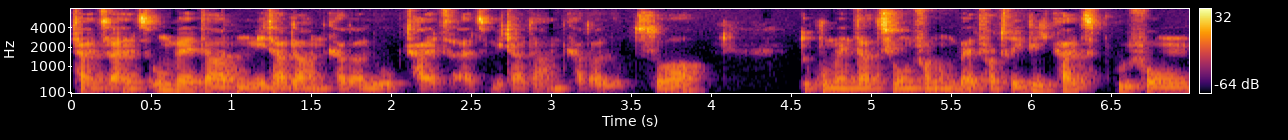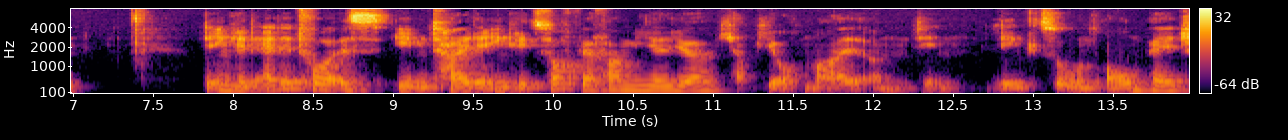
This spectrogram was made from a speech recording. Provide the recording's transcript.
teils als Umweltdaten, Metadatenkatalog, teils als Metadatenkatalog zur Dokumentation von Umweltverträglichkeitsprüfungen. Der Ingrid Editor ist eben Teil der Ingrid Software Familie. Ich habe hier auch mal ähm, den Link zu unserer Homepage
